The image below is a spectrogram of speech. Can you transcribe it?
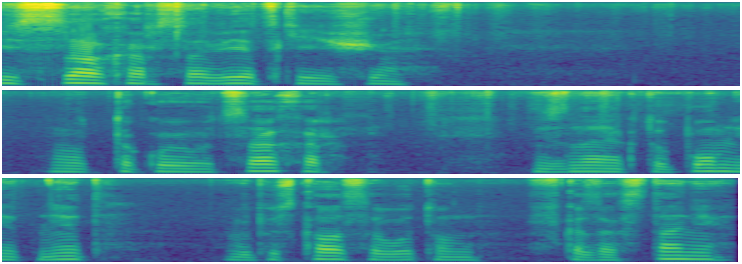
И сахар советский еще. Вот такой вот сахар. Не знаю, кто помнит, нет. Выпускался вот он в Казахстане,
